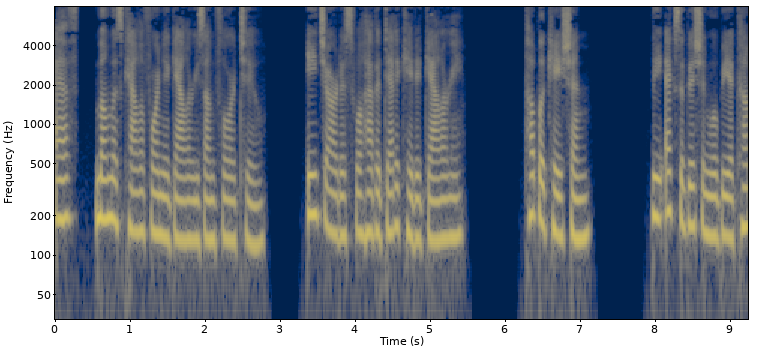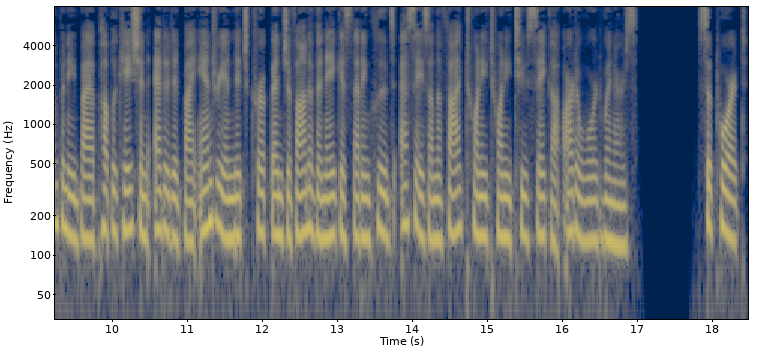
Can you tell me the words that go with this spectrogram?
F. MoMA's California galleries on floor 2. Each artist will have a dedicated gallery. Publication The exhibition will be accompanied by a publication edited by Andrea Nitsche-Krupp and Giovanna Venegas that includes essays on the five 2022 SECA Art Award winners. Support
